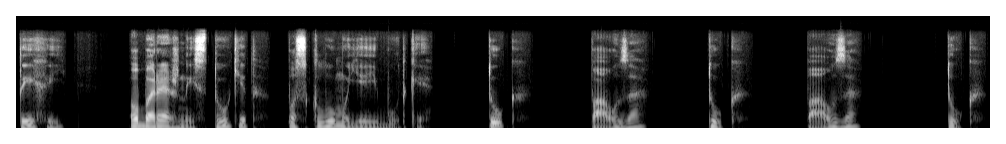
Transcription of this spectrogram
Тихий, обережний стукіт по склу моєї будки. Тук, пауза, тук, пауза, тук.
